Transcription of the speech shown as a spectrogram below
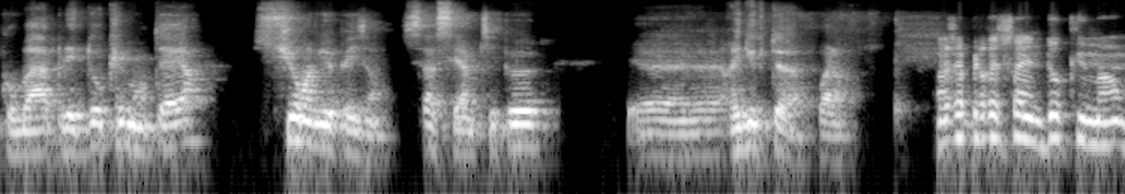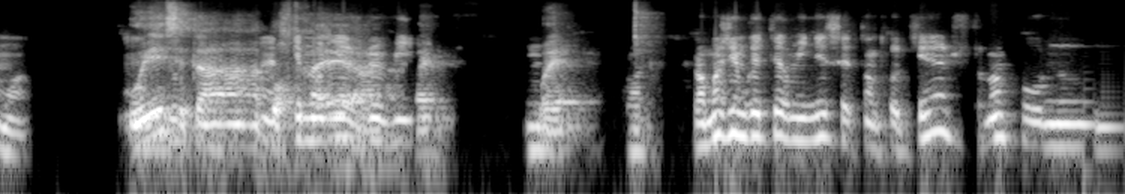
qu'on va appeler documentaire sur un vieux paysan. Ça, c'est un petit peu euh, réducteur, voilà. Moi, j'appellerais ça un document, moi. Oui, c'est un, un, portrait. de euh, vie. Mm. Ouais. Alors moi, j'aimerais terminer cet entretien justement pour nous,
